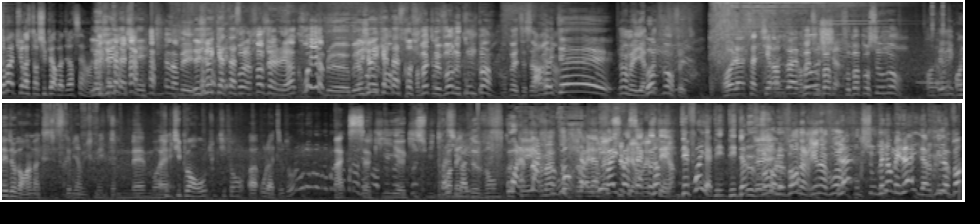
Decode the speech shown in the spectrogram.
Thomas, tu restes un superbe adversaire. hein. Le jeu est taché. Non, mais. Le jeu est Bon, catastrophique. la phase elle est incroyable. au bout d'un Le jeu moment, est vent- catastrophique. En fait, le vent ne compte pas. En fait, ça sert à rien. Arrêtez Non, mais il y a pas de vent en fait. Oh là, ça tire un peu à En fait, gauche. faut pas, faut pas penser au vent. On, est devant, hein, Max. Ce serait bien vu. Mais tout de même, Tout ouais. petit peu en haut, tout petit peu en haut. Ah, oula, t'es- Max qui, euh, qui subit Pas 3 si mètres de vent de Oh la côté. Ah, Elle a failli passer à côté. des fois, il y a des, des dingues Le sur vent, le le vent n'a rien à voir en fonction de. Mais non, mais là, il a pris vu le vent.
